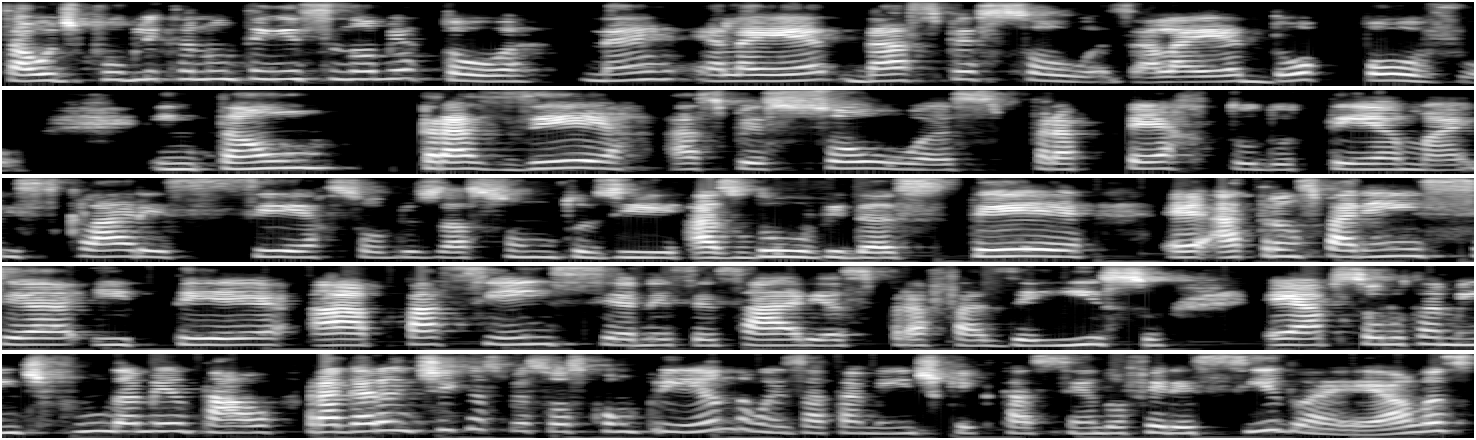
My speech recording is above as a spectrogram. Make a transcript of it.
Saúde pública não tem esse nome à toa, né? Ela é das pessoas, ela é do povo. Então, trazer as pessoas para perto do tema, esclarecer sobre os assuntos e as dúvidas, ter é, a transparência e ter a paciência necessárias para fazer isso é absolutamente fundamental para garantir que as pessoas compreendam exatamente o que está sendo oferecido a elas,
